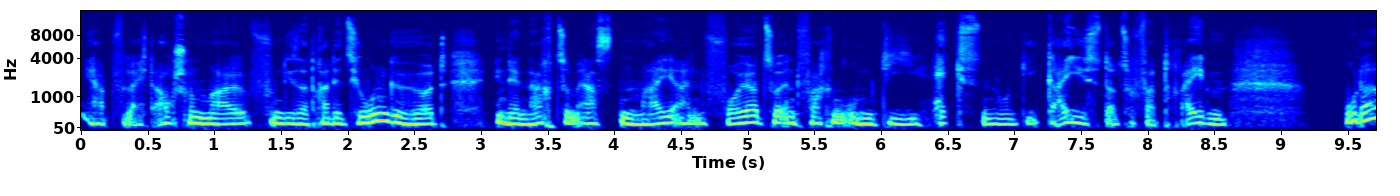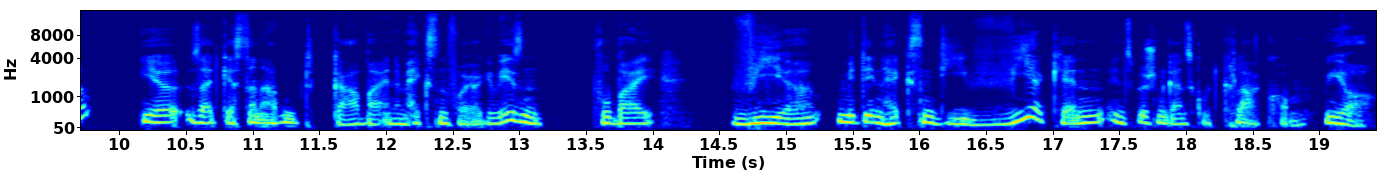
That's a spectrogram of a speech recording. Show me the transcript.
Ihr habt vielleicht auch schon mal von dieser Tradition gehört, in der Nacht zum 1. Mai ein Feuer zu entfachen, um die Hexen und die Geister zu vertreiben. Oder ihr seid gestern Abend gar bei einem Hexenfeuer gewesen. Wobei wir mit den Hexen, die wir kennen, inzwischen ganz gut klarkommen. Ja,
